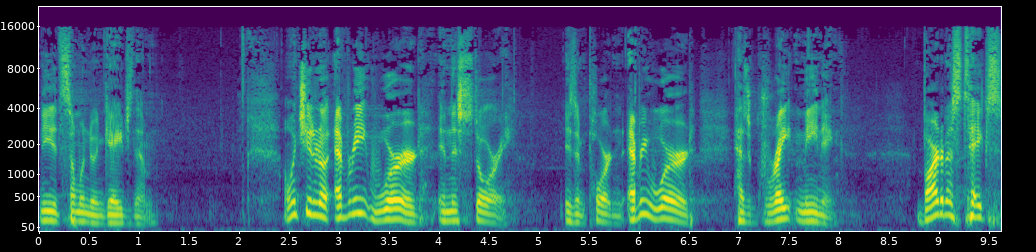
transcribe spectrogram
needed someone to engage them. I want you to know every word in this story is important. Every word has great meaning. Bartimaeus takes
